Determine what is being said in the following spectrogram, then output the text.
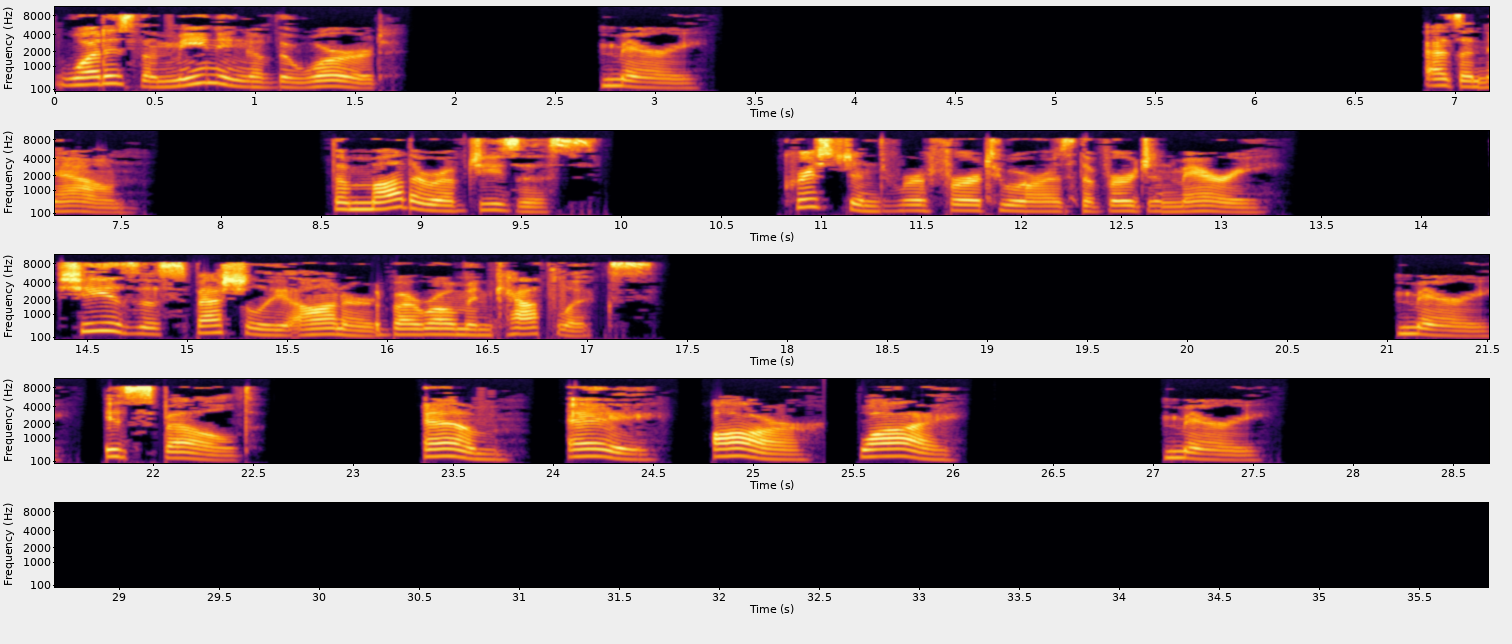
What is the meaning of the word Mary as a noun? The mother of Jesus. Christians refer to her as the Virgin Mary. She is especially honored by Roman Catholics. Mary is spelled M A R Y. Mary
